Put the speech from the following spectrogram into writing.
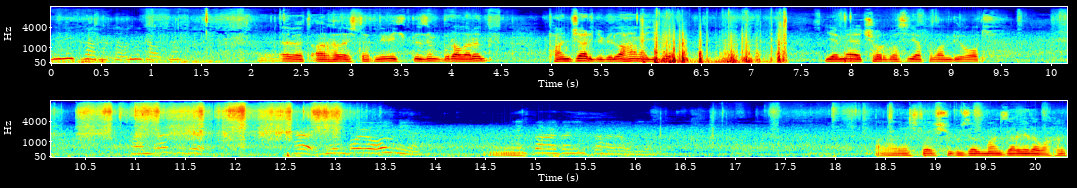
Minik var orada onu da alacağım. Evet arkadaşlar Nivik bizim buraların pancar gibi lahana gibi yemeğe çorbası yapılan bir ot. Pancar gibi ha, yıl boyu olmuyor. İlkbahardan ilkbahara oluyor. Arkadaşlar şu güzel manzaraya da bakın.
